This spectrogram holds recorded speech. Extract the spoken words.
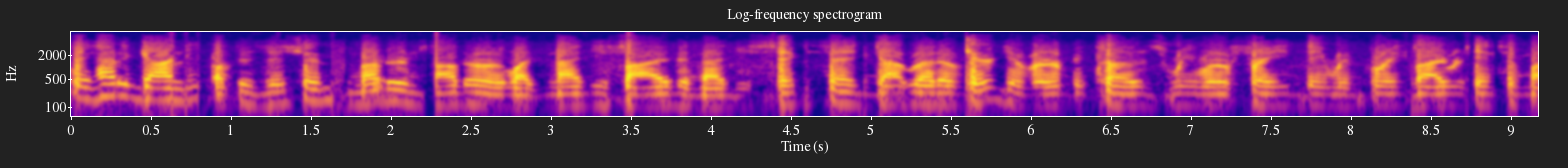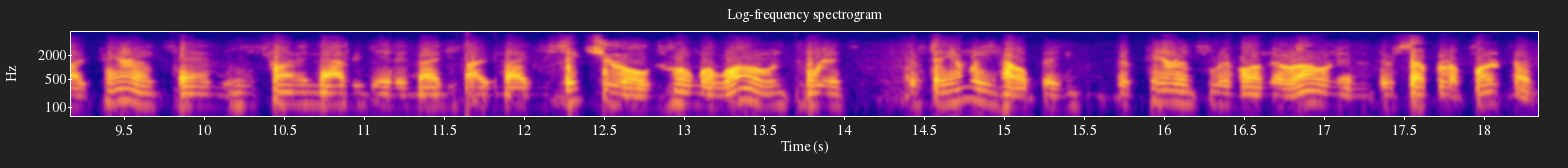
They had a gotten a physician. Mother and father are like 95 and 96. Said got rid of caregiver because we were afraid they would bring virus into my parents. And trying to navigate a 95, 96 year old home alone with the family helping. The parents live on their own in their separate apartment.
